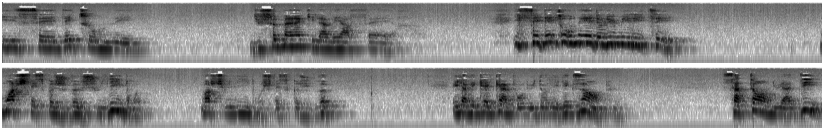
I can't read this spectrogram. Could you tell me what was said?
il s'est détourné du chemin qu'il avait à faire. Il s'est détourné de l'humilité. Moi, je fais ce que je veux, je suis libre. Moi, je suis libre, je fais ce que je veux. Et il avait quelqu'un pour lui donner l'exemple. Satan lui a dit,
